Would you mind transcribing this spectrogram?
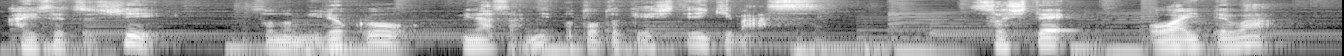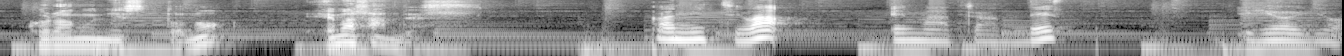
解説しその魅力を皆さんにお届けしていきますそしてお相手はコラムニストのエマさんですー。こんにちは、エマちゃんです。いよいよ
